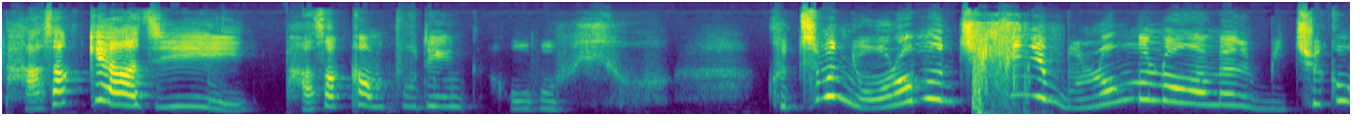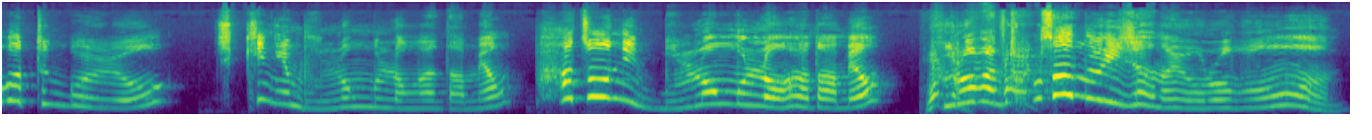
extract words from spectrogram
바삭해야지. 바삭한 푸딩. 어휴. 그치만 여러분 치킨이 물렁물렁하면 미칠 것 같은 걸요? 치킨이 물렁물렁하다며? 파전이 물렁물렁하다며? 그러면 토사물이잖아 여러분.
